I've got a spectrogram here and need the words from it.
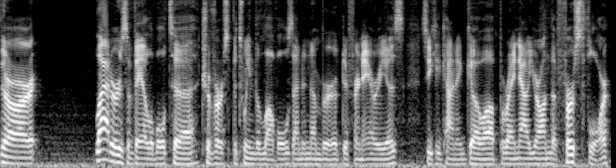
there are ladders available to traverse between the levels and a number of different areas. So you can kind of go up. Right now you're on the first floor,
